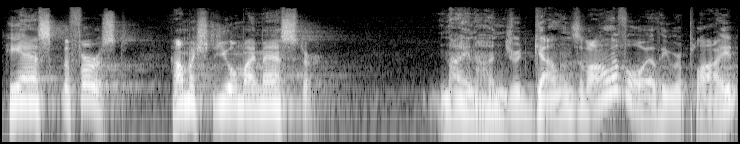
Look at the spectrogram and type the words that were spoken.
He asked the first, How much do you owe my master? 900 gallons of olive oil, he replied.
